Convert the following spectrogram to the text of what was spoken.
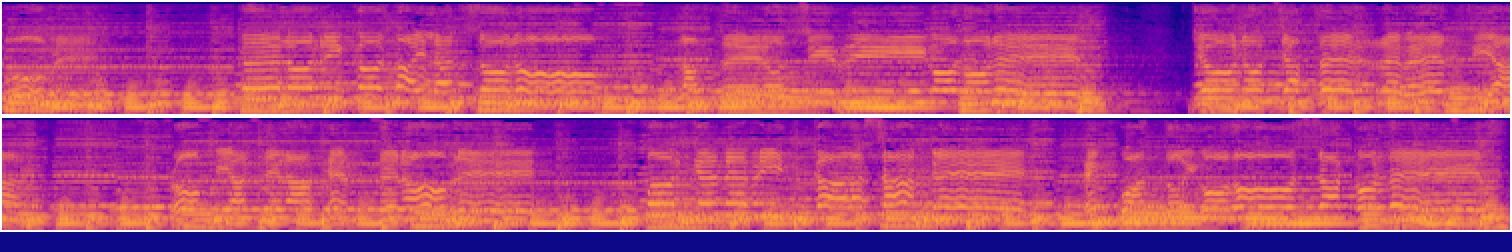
pobres, de la gente noble, porque me brinca la sangre en cuanto oigo dos acordes.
